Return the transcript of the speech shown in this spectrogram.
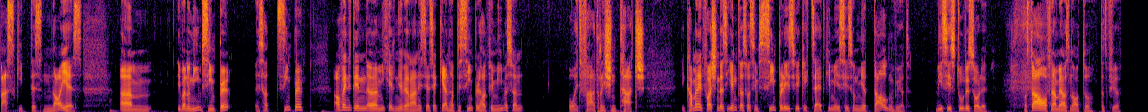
Was gibt es Neues? Ähm, ich war noch nie im Simple. Es hat Simple, auch wenn ich den äh, Michael Nirverani sehr, sehr gern habe, das Simple hat für mich immer so einen altvaterischen Touch. Ich kann mir nicht vorstellen, dass irgendwas, was im Simple ist, wirklich zeitgemäß ist und mir taugen wird. Wie siehst du das alle? Hast du auch Aufnahme aus dem Auto dafür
